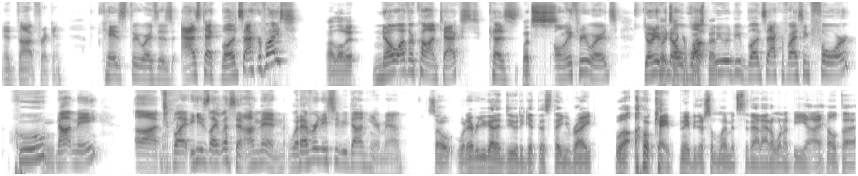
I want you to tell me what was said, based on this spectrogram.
It's not frickin'. His three words is Aztec blood sacrifice. I love it. No other context, because Let's. only three words. Don't even know what Ben. we would be blood sacrificing for. Who? Hmm. Not me. Uh, but he's like, listen, I'm in. Whatever needs to be done here, man. So whatever you got to do to get this thing right. Well, okay, maybe there's some limits to that. I don't want to be uh, held uh,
